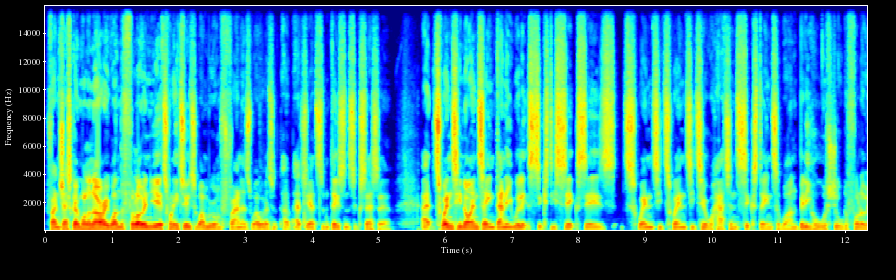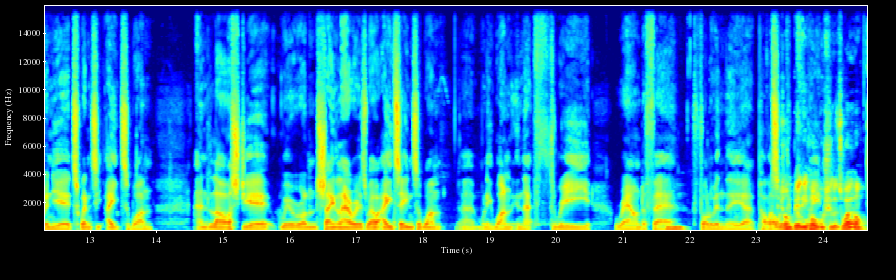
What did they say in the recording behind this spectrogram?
Francesco Molinari won the following year, 22 to 1. We were on Fran as well. We actually had some decent success here. At 2019, Danny Willett, 66 is 2020, Tyrrell Hatton, 16 to 1. Billy Horschel the following year, 28 to 1. And last year, we were on Shane Lowry as well, 18 to 1, um, when he won in that three round affair mm. following the uh, passing. I was on Billy Queen. Horschel as well.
